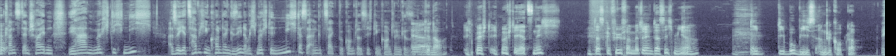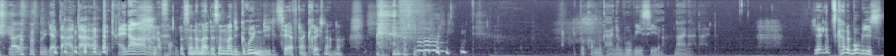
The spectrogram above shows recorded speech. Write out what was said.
Und kannst entscheiden, ja, möchte ich nicht. Also jetzt habe ich den Content gesehen, aber ich möchte nicht, dass er angezeigt bekommt, dass ich den Content gesehen Ja. habe. Genau. Ich möchte, ich möchte jetzt nicht das Gefühl vermitteln, dass ich mir die, die Bubis angeguckt habe. Ja, da, da, keine Ahnung davon. Das sind immer, das sind immer die Grünen, die CF dann kriegt. Dann, ne? Ich bekomme keine Bubis hier. Nein, nein, nein. Hier gibt's keine Bubis.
